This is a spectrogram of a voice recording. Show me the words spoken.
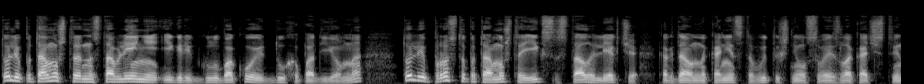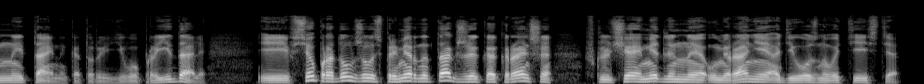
то ли потому, что наставление Y глубоко и духоподъемно, то ли просто потому, что X стало легче, когда он наконец-то вытошнил свои злокачественные тайны, которые его проедали – и все продолжилось примерно так же, как раньше, включая медленное умирание одиозного тестя,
